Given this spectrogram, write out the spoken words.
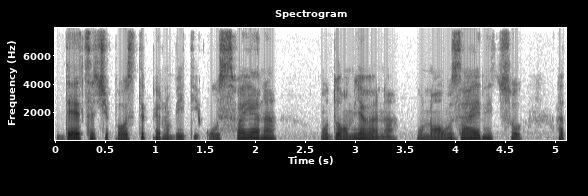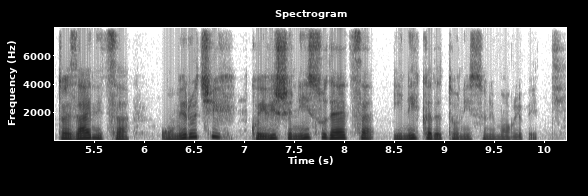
Deca će postepeno biti usvajana, udomljavana u novu zajednicu, a to je zajednica umirućih koji više nisu deca i nikada to nisu ni mogli biti.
